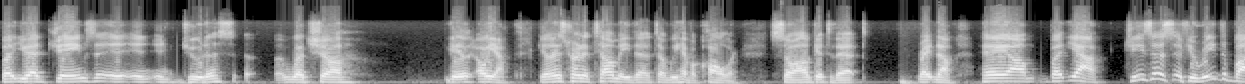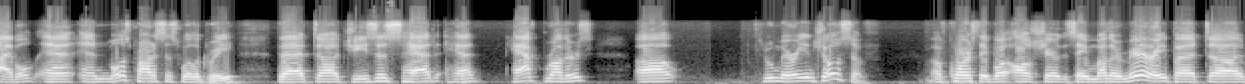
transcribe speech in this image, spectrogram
But you had James and, Judas, uh, which. Uh, Gail, oh yeah, Gaylene's trying to tell me that uh, we have a caller, so I'll get to that right now. Hey, um, but yeah, Jesus. If you read the Bible, and, and most Protestants will agree that uh, Jesus had had half brothers uh, through Mary and Joseph. Of course, they both all share the same mother, Mary, but uh,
